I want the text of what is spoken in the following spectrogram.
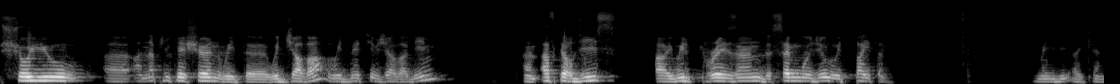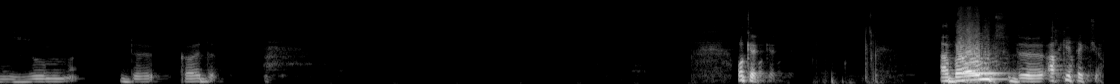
show you uh, an application with, uh, with Java, with native Java Beam. And after this, I will present the same module with Python. Maybe I can zoom the code. Okay. About the architecture.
